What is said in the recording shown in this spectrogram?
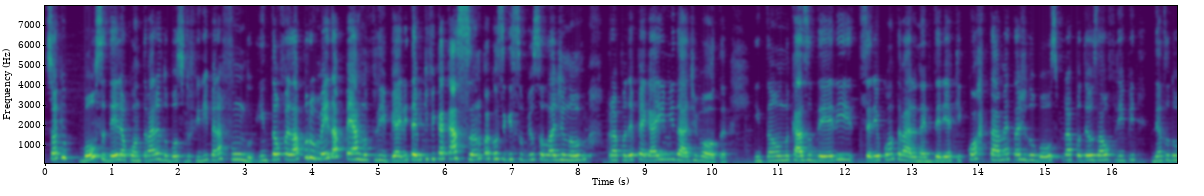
Só que o bolso dele, ao contrário do bolso do Felipe, era fundo. Então foi lá pro meio da perna o flip. Aí ele teve que ficar caçando para conseguir subir o celular de novo para poder pegar e me dar de volta. Então, no caso dele, seria o contrário, né? Ele teria que cortar metade do bolso para poder usar o flip dentro do,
